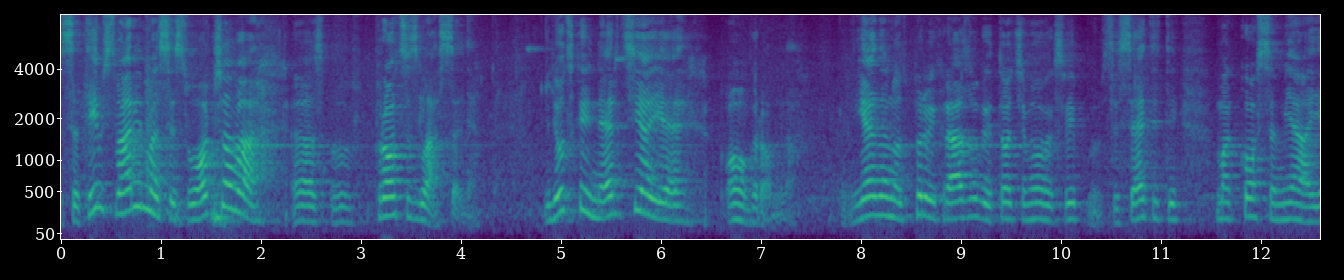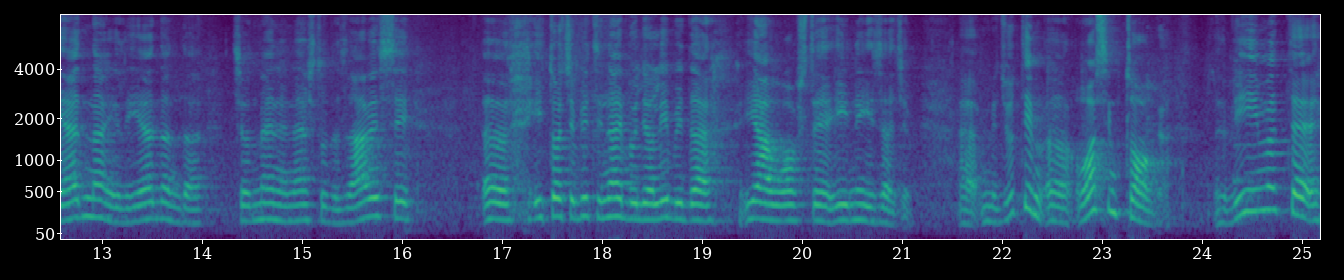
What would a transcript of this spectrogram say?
Sa tim stvarima se suočava e, proces glasanja. Ljudska inercija je ogromna. Jedan od prvih razloga, i to ćemo uvek svi se setiti, ma ko sam ja jedna ili jedan da će od mene nešto da zavisi, e, i to će biti najbolji alibi da ja uopšte i ne izađem. E, međutim, e, osim toga, vi imate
